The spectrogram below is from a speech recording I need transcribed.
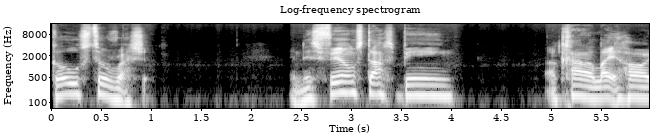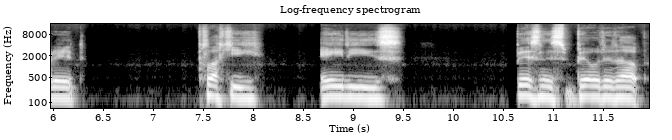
goes to Russia. And this film stops being a kind of lighthearted, plucky 80s business, build it up,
